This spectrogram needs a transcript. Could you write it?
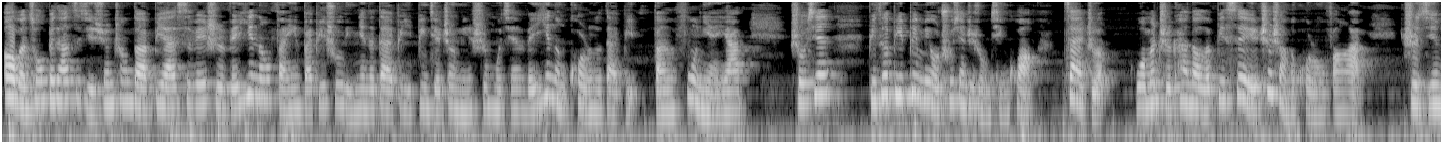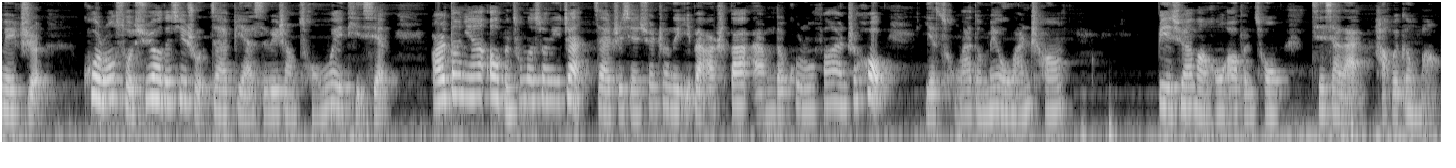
奥本聪被他自己宣称的 BSV 是唯一能反映白皮书理念的代币，并且证明是目前唯一能扩容的代币，反复碾压。首先，比特币并没有出现这种情况。再者，我们只看到了 BCH 上的扩容方案，至今为止，扩容所需要的技术在 BSV 上从未体现。而当年奥本聪的算力站在之前宣称的 128M 的扩容方案之后，也从来都没有完成。币圈网红奥本聪接下来还会更忙。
